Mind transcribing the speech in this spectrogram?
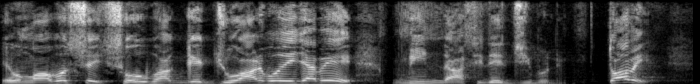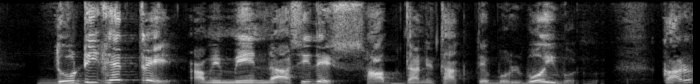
এবং অবশ্যই সৌভাগ্যের জোয়ার বয়ে যাবে মীন রাশিদের জীবনে। তবে দুটি ক্ষেত্রে আমি মীন রাশিদের সাবধানে থাকতে বলবোই বলব। কারণ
